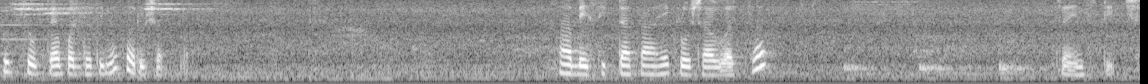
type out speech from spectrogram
खूप सोप्या पद्धतीने करू शकता. हा बेसिक टाका आहे क्रोशावरचा चैन स्टिच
